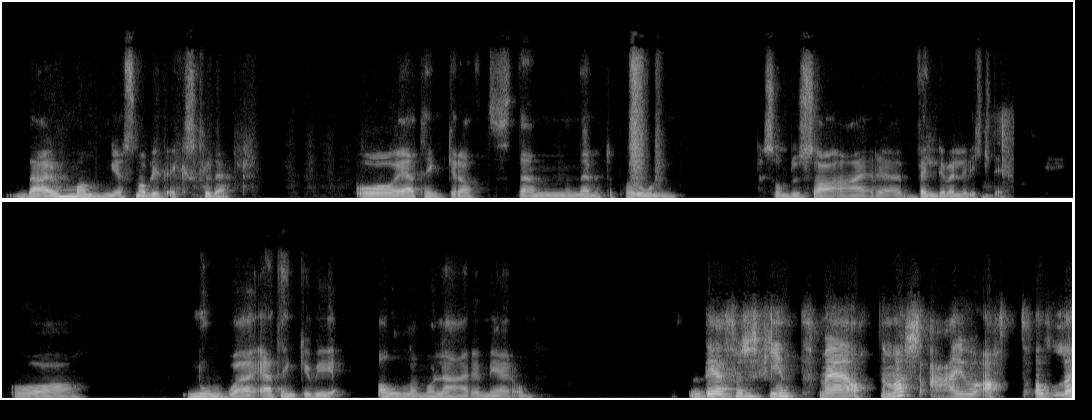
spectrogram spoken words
det er jo mange som har blitt ekskludert. Og jeg tenker at den nevnte parolen, som du sa, er eh, veldig, veldig viktig. Og noe jeg tenker vi alle må lære mer om. Det som er så fint med 18. mars, er jo at alle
